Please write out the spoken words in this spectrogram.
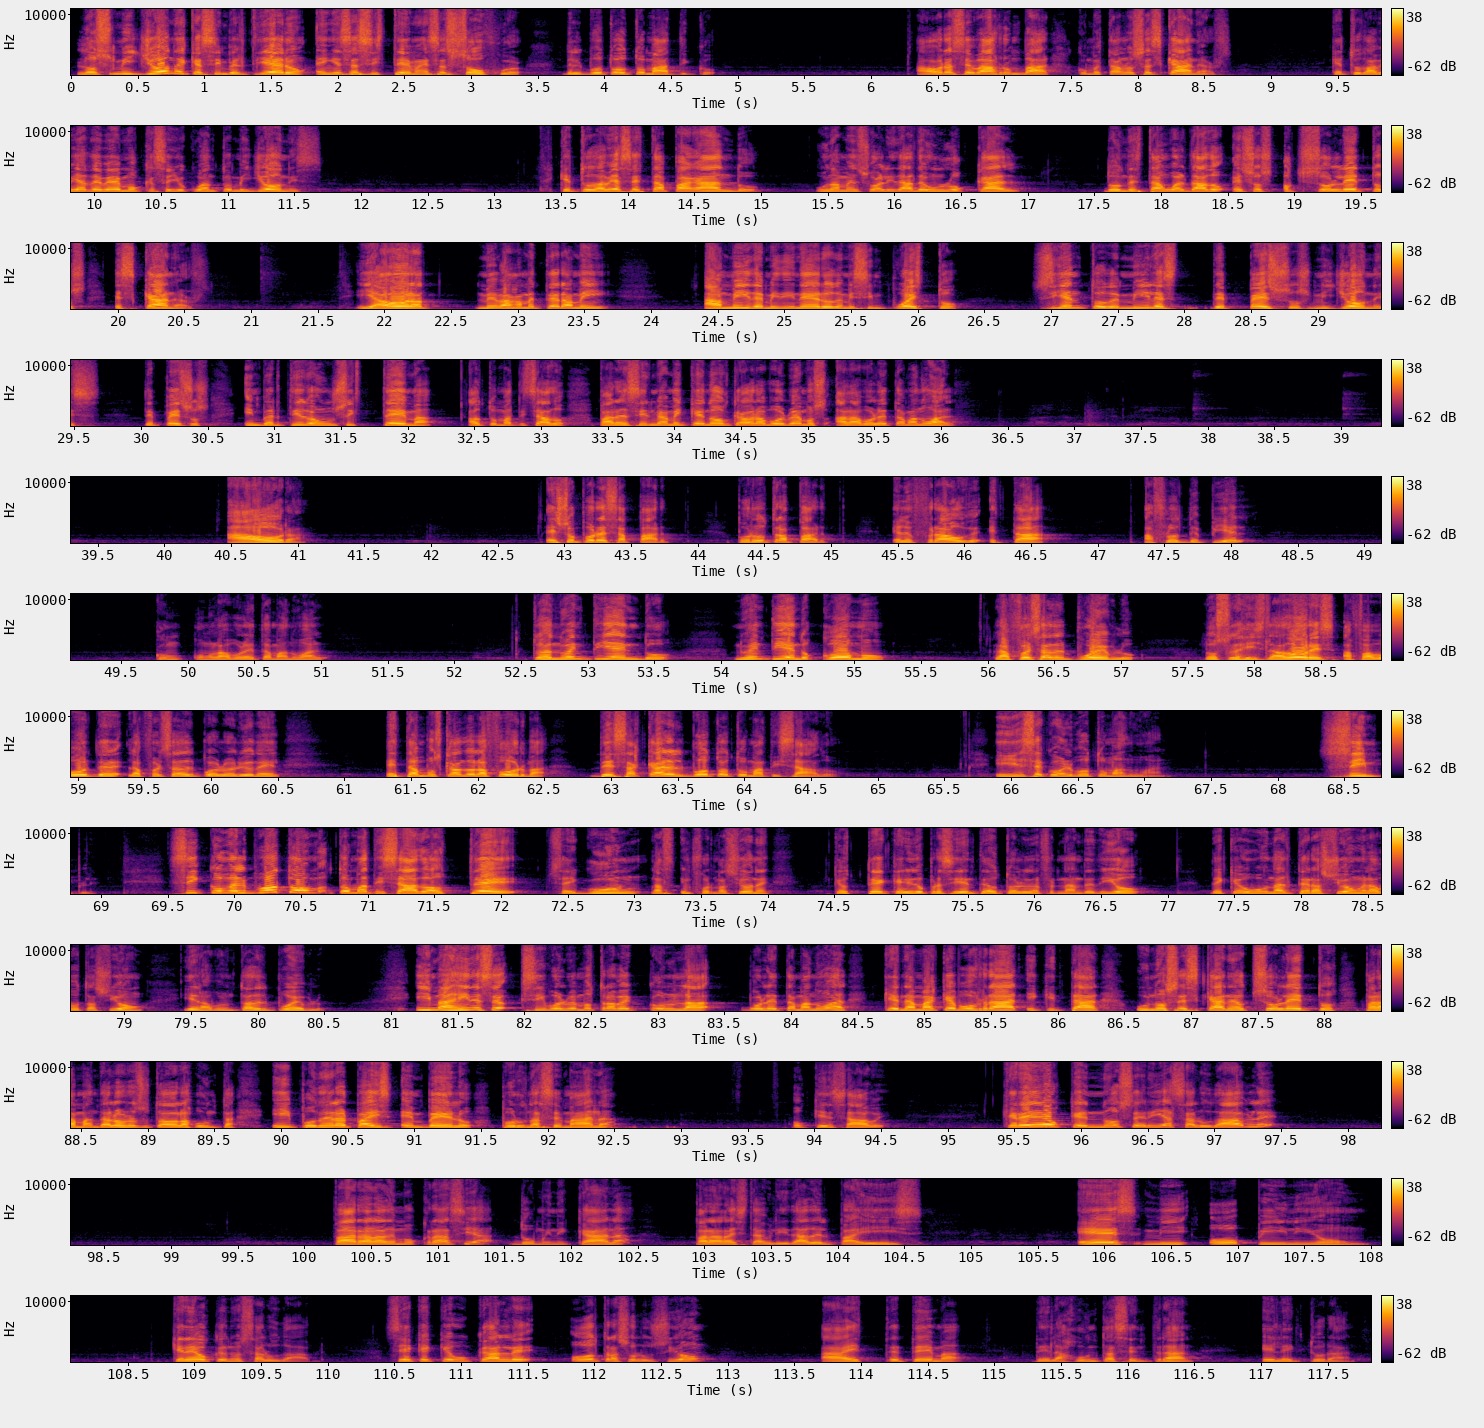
los millones que se invirtieron en ese sistema, en ese software del voto automático, ahora se va a arrumbar, como están los escáneres, que todavía debemos qué sé yo cuántos millones, que todavía se está pagando una mensualidad de un local donde están guardados esos obsoletos escáneres. Y ahora me van a meter a mí a mí de mi dinero, de mis impuestos, cientos de miles de pesos, millones de pesos invertidos en un sistema automatizado para decirme a mí que no, que ahora volvemos a la boleta manual. Ahora, eso por esa parte. Por otra parte, el fraude está a flor de piel con, con la boleta manual. Entonces no entiendo no entiendo cómo la fuerza del pueblo, los legisladores a favor de la fuerza del pueblo, Lionel, están buscando la forma de sacar el voto automatizado y irse con el voto manual. Simple. Si con el voto automatizado a usted, según las informaciones que usted, querido presidente, doctor Leonel Fernández, dio, de que hubo una alteración en la votación y en la voluntad del pueblo, imagínese si volvemos otra vez con la boleta manual, que nada más que borrar y quitar unos escáneres obsoletos para mandar los resultados a la Junta y poner al país en velo por una semana, o quién sabe, creo que no sería saludable para la democracia dominicana, para la estabilidad del país. Es mi opinión. Creo que no es saludable. Así que hay que buscarle otra solución a este tema de la Junta Central Electoral.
